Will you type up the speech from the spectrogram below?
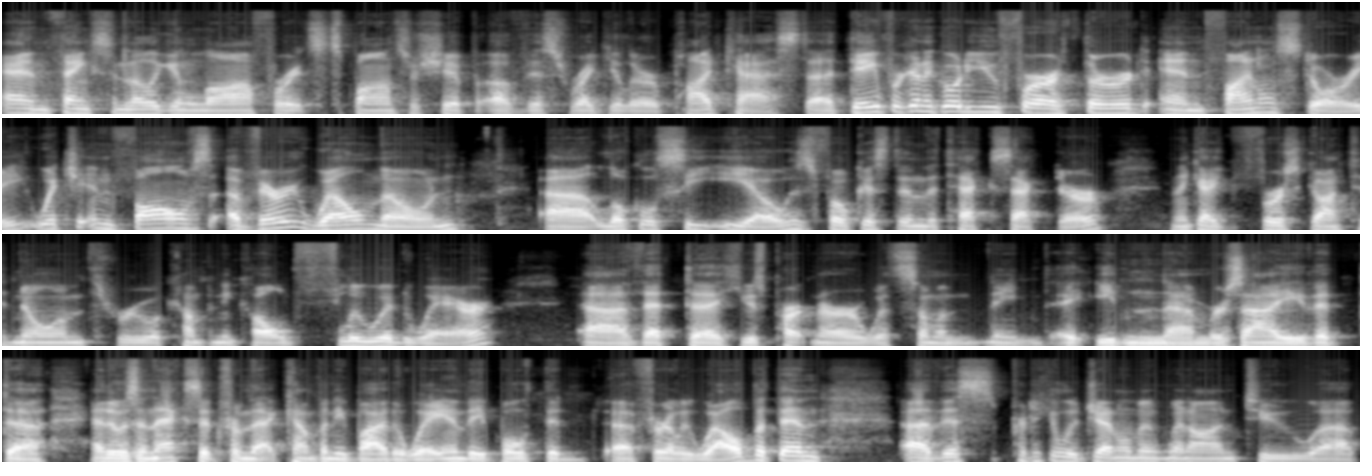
And thanks to Nelligan Law for its sponsorship of this regular podcast. Uh, Dave, we're going to go to you for our third and final story, which involves a very well known uh, local CEO, who's focused in the tech sector. I think I first got to know him through a company called Fluidware. Uh, that uh, he was partner with someone named Eden uh, Mirzai. That uh, and there was an exit from that company, by the way, and they both did uh, fairly well. But then uh, this particular gentleman went on to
